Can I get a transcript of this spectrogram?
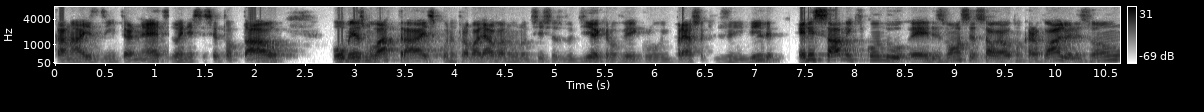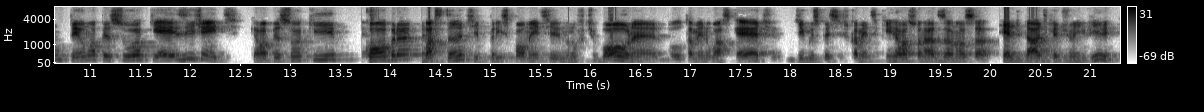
canais de internet do NCC Total, ou mesmo lá atrás, quando eu trabalhava no Notícias do Dia, que era o veículo impresso aqui do Joinville, eles sabem que quando eles vão acessar o Elton Carvalho, eles vão ter uma pessoa que é exigente, que é uma pessoa que cobra bastante, principalmente no futebol, né, ou também no basquete, digo especificamente aqui relacionados à nossa realidade, que é de Joinville,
